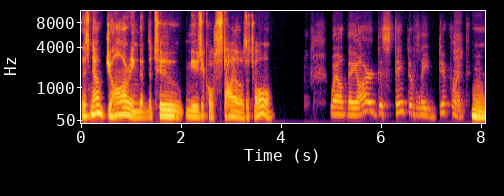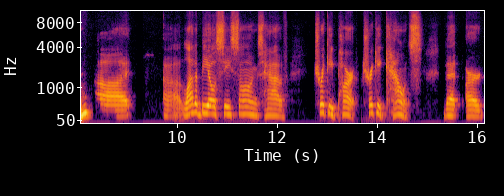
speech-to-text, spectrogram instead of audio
There's no jarring of the two musical styles at all. Well, they are distinctively different. Mm-hmm. Uh, uh, a lot of BOC songs have tricky part, tricky counts that are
